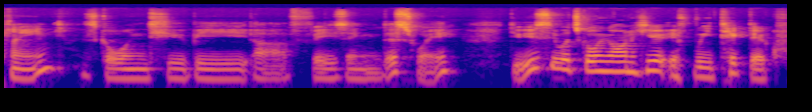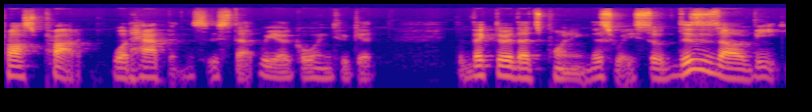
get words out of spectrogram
plane is going to be uh, facing this way. Do you see what's going on here? If we take their cross product, what happens is that we are going to get the vector that's pointing this way. So this is our v.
